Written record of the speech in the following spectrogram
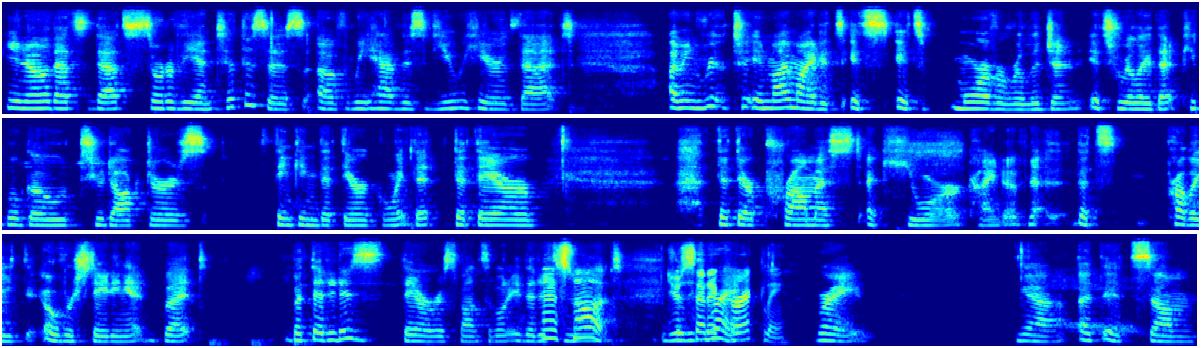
you know, that's that's sort of the antithesis of we have this view here that I mean, in my mind, it's it's it's more of a religion. It's really that people go to doctors thinking that they're going that that they're that they're promised a cure. Kind of that's probably overstating it, but but that it is their responsibility. That it's, it's not. not. You said it right, correctly. Right. Yeah, it's um.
